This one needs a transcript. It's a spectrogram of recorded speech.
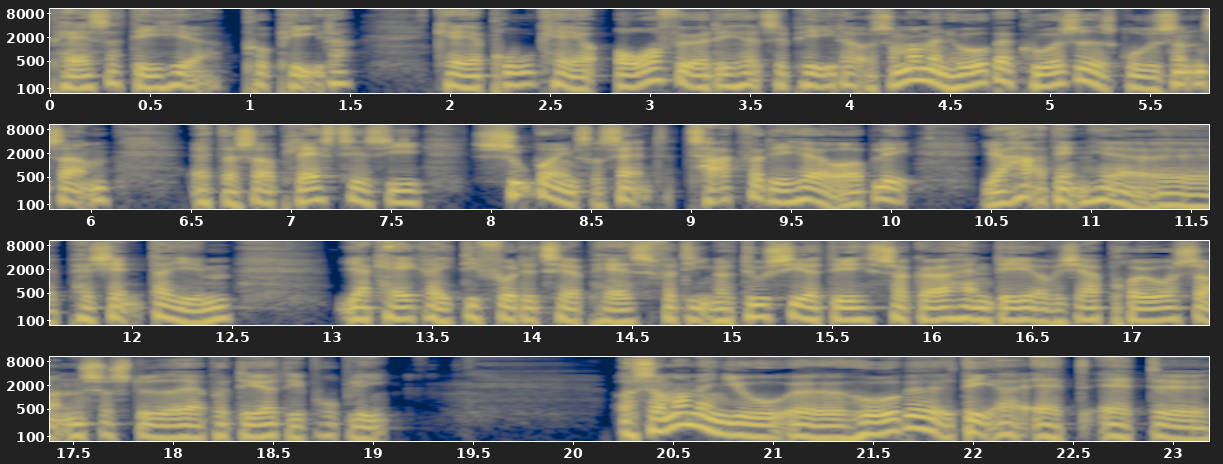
passer det her på Peter? Kan jeg bruge, kan jeg overføre det her til Peter? Og så må man håbe, at kurset er skruet sådan sammen, at der så er plads til at sige, super interessant, tak for det her oplæg. Jeg har den her øh, patient derhjemme. Jeg kan ikke rigtig få det til at passe, fordi når du siger det, så gør han det, og hvis jeg prøver sådan, så støder jeg på det og det problem. Og så må man jo øh, håbe der, at, at, øh,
